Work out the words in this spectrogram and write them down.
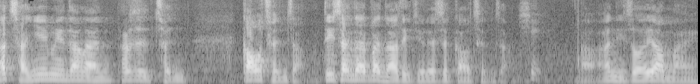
它产业面当然它是成高成长，第三代半导体绝对是高成长，是。啊，那你说要买？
